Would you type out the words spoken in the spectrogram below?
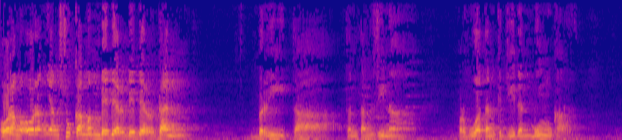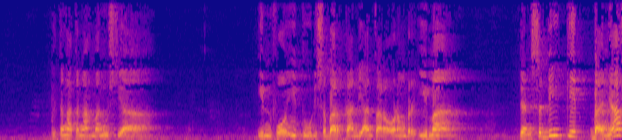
orang-orang yang suka membeber-beberkan berita tentang zina, perbuatan keji dan mungkar, di tengah-tengah manusia. Info itu disebarkan di antara orang beriman. Dan sedikit banyak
